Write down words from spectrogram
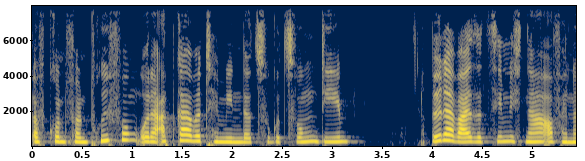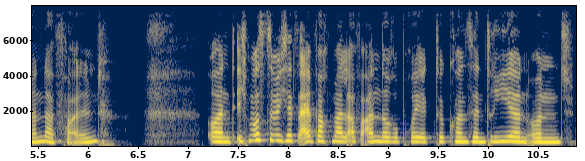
aufgrund von Prüfungen oder Abgabeterminen dazu gezwungen, die blöderweise ziemlich nah aufeinander fallen. Und ich musste mich jetzt einfach mal auf andere Projekte konzentrieren und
